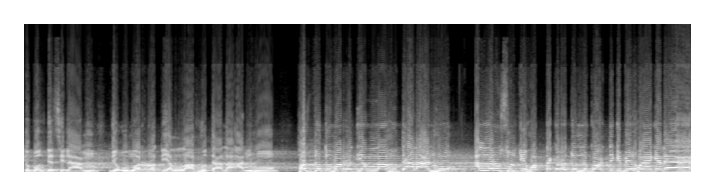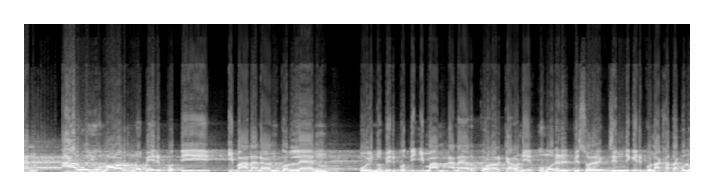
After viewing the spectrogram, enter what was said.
তো বলতেছিলাম যে উমর রদি আল্লাহ তালা আনহু হজরত উমর রদি আল্লাহ আনহু আল্লাহ রসুলকে হত্যা করার জন্য ঘর থেকে বের হয়ে গেলেন। আর ওই উমর নবীর প্রতি ইমান আনয়ন করলেন। ওই নবীর প্রতি ইমান আনায়র করার কারণে উমরের পিছনের জিন্দিগির গুনা খাতাগুলো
